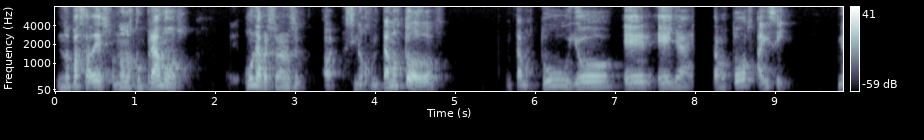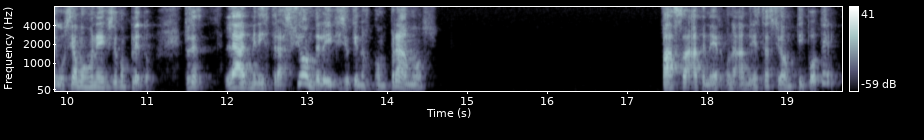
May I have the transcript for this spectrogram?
no pasa de eso. No nos compramos una persona. No se... Ahora, si nos juntamos todos, juntamos tú, yo, él, ella, estamos todos, ahí sí, negociamos un edificio completo. Entonces, la administración del edificio que nos compramos pasa a tener una administración tipo hotel.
